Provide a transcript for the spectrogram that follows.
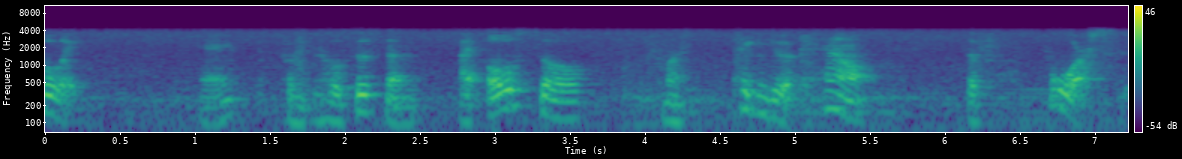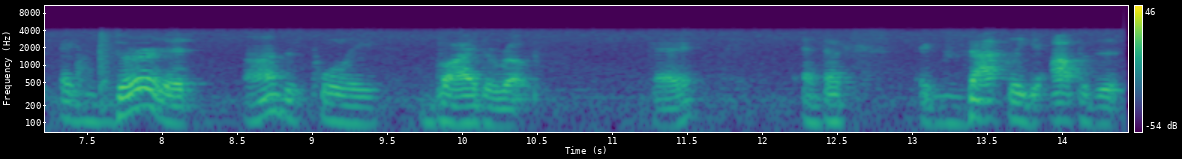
pulley okay, from the whole system, I also must take into account the force exerted on this pulley by the rope. Okay? And that's exactly the opposite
